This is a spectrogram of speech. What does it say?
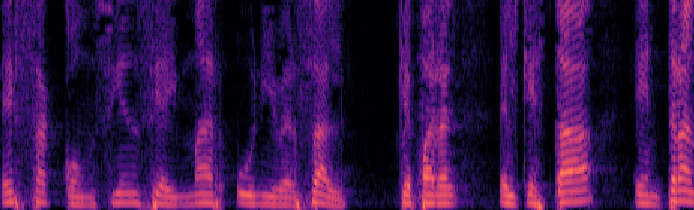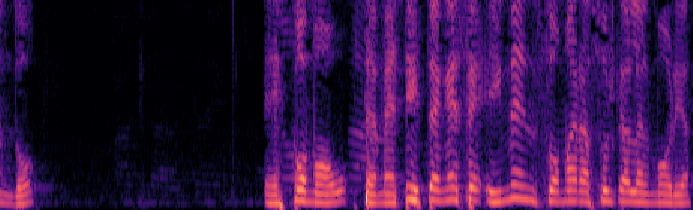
esa conciencia y mar universal que para el, el que está entrando es como te metiste en ese inmenso mar azul que habla el Moria.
